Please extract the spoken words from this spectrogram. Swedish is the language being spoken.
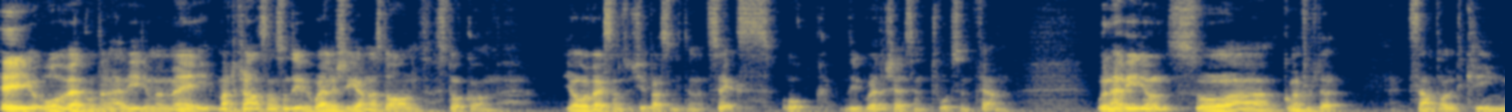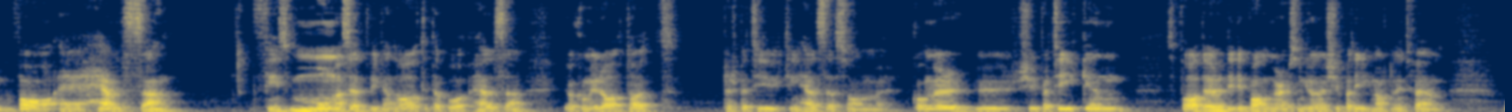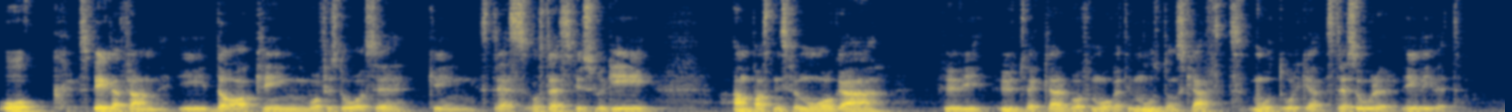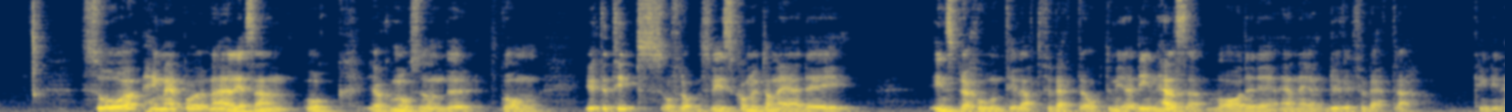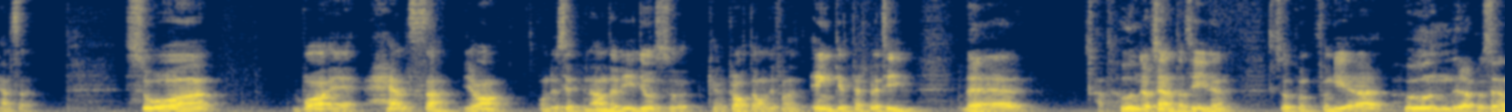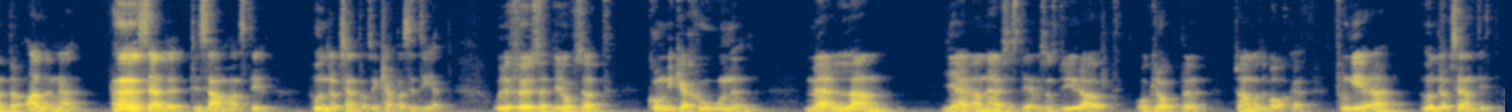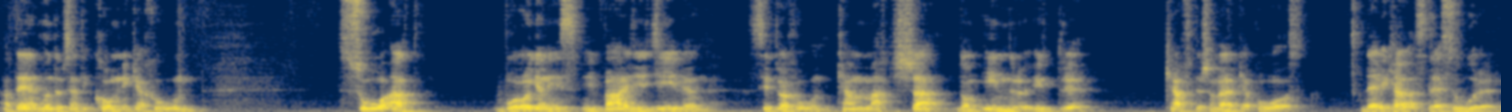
Hej och välkommen till den här videon med mig, Martin Fransson som driver Wellers i Gamla stan, Stockholm. Jag var verksam som kiropraktor 1996 och driver Wellers här sedan 2005. Och I den här videon så eh, kommer jag fortsätta samtalet kring vad är hälsa? Det finns många sätt vi kan ta och titta på hälsa. Jag kommer idag ta ett perspektiv kring hälsa som kommer ur kiropraktiken, fader Didi Palmer som grundade kiropraktiken 1895 och speglat fram idag kring vår förståelse kring stress och stressfysiologi, anpassningsförmåga, hur vi utvecklar vår förmåga till motståndskraft mot olika stressorer i livet. Så häng med på den här resan och jag kommer också under gång ge lite tips och förhoppningsvis kommer du ta med dig inspiration till att förbättra och optimera din hälsa, vad det än är du vill förbättra kring din hälsa. Så vad är hälsa? Ja, om du har sett mina andra videos så kan vi prata om det från ett enkelt perspektiv. Det är att 100% av tiden så fungerar 100% av alla dina celler tillsammans till 100% av sin kapacitet. Och det förutsätter ju också att kommunikationen mellan hjärnan, nervsystemet som styr allt och kroppen fram och tillbaka fungerar hundraprocentigt. Att det är en hundraprocentig kommunikation. Så att vår organism i varje given situation kan matcha de inre och yttre krafter som verkar på oss. Det vi kallar stressorer.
